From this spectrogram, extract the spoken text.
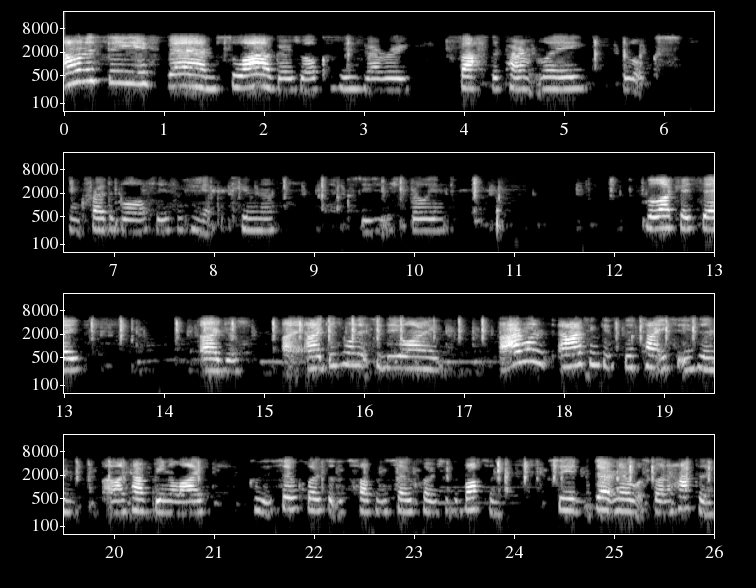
I want to see if um Salah goes well because he's very fast apparently. He looks incredible. I'll see if I can get Bacuna because he's just brilliant. But like I say, I just I, I just want it to be like I want I think it's the tightest season like I've been alive because it's so close at the top and so close at the bottom so you don't know what's going to happen.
